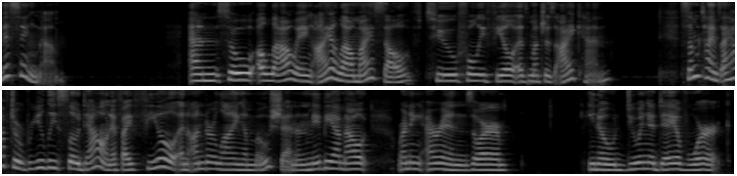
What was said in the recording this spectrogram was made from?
missing them. And so, allowing, I allow myself to fully feel as much as I can. Sometimes I have to really slow down if I feel an underlying emotion, and maybe I'm out running errands or, you know, doing a day of work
